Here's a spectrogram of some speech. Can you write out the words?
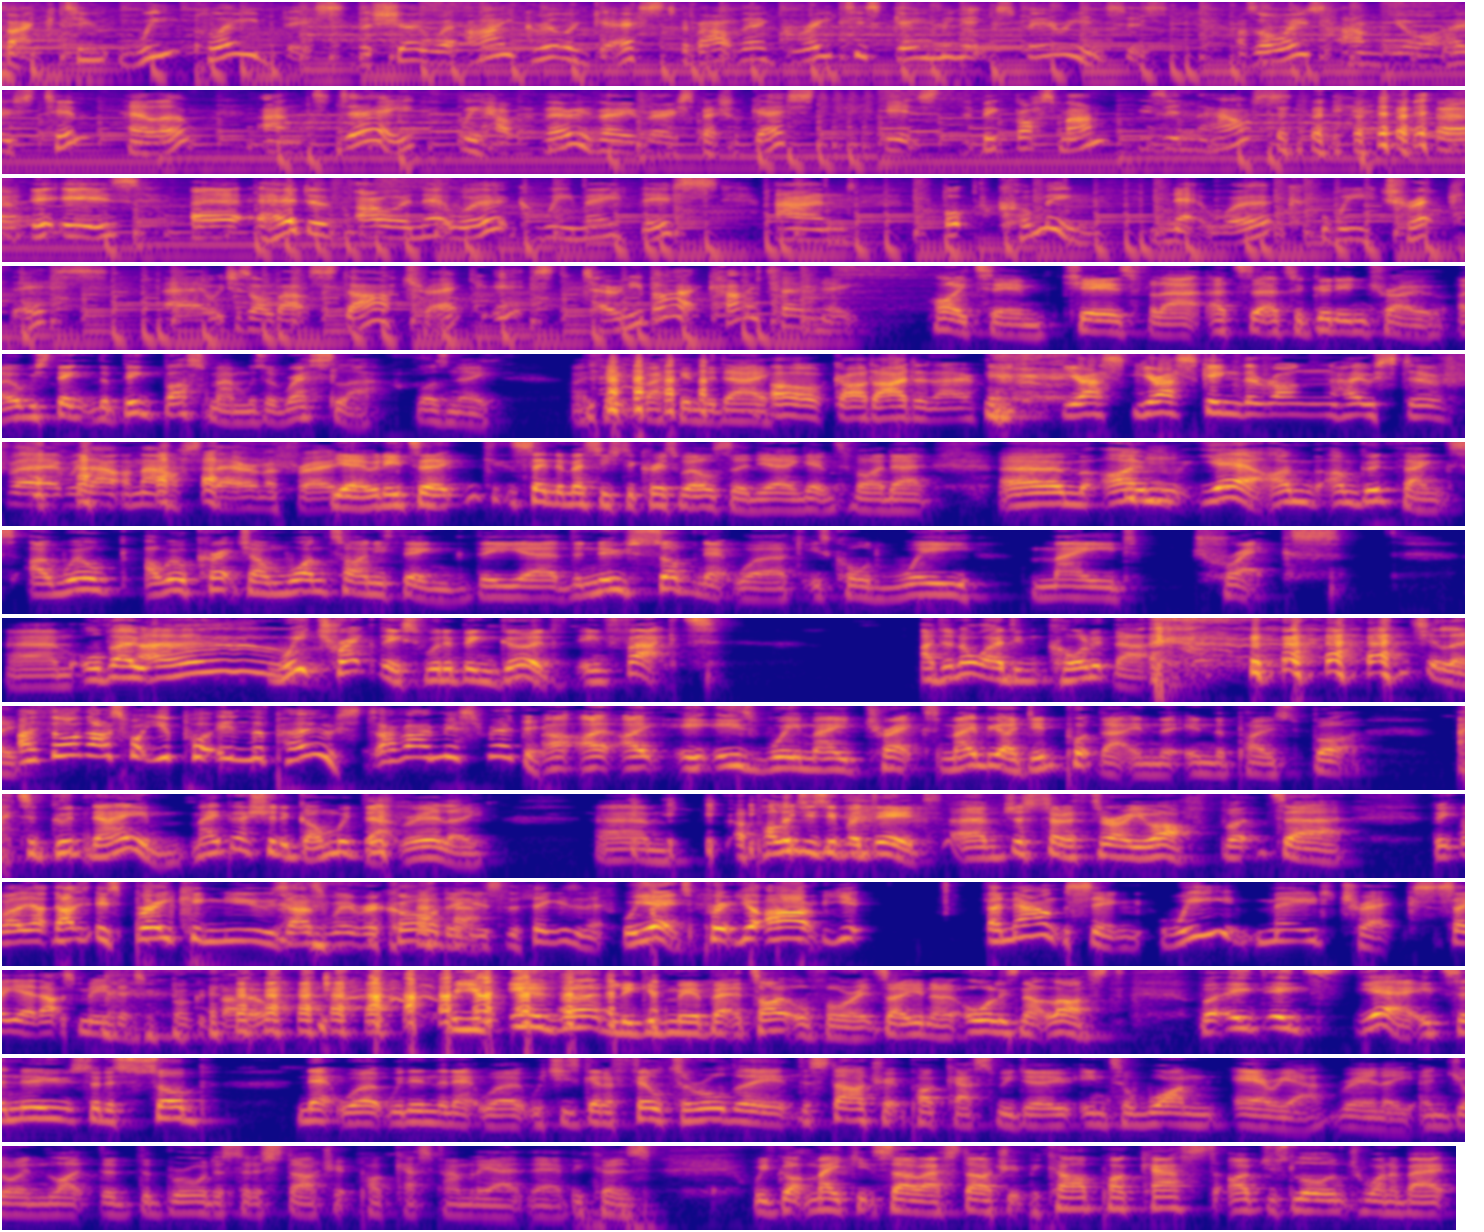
welcome back to We Played This, the show where I grill a guest about their greatest gaming experiences. As always, I'm your host, Tim. Hello. And today we have a very, very, very special guest. It's the big boss man. He's in the house. it is uh, head of our network, We Made This, and upcoming network, We Trek This, uh, which is all about Star Trek. It's Tony Black. Hi, Tony. Hi Tim, cheers for that. That's that's a good intro. I always think the Big Boss Man was a wrestler, wasn't he? I think back in the day. Oh God, I don't know. You're ask, you're asking the wrong host of uh, Without a Mouse there. I'm afraid. Yeah, we need to send a message to Chris Wilson, yeah, and get him to find out. Um, I'm yeah, I'm I'm good, thanks. I will I will correct you on one tiny thing. The uh, the new sub network is called We Made Treks. Um, although Oh, We Trek this would have been good. In fact, I don't know why I didn't call it that. Actually, I thought that's what you put in the post. Have I misread it? I, I, I, it is we made Treks. Maybe I did put that in the in the post, but it's a good name. Maybe I should have gone with that. Really. Um, apologies if I did. I'm just trying to throw you off, but uh, but well, yeah, that, it's breaking news as we're recording. is the thing, isn't it? well, yeah, it's pretty. You are you announcing we made Treks. So yeah, that's me that's buggered that up. well, you've inadvertently given me a better title for it, so you know all is not lost. But it, it's yeah, it's a new sort of sub network within the network, which is going to filter all the the Star Trek podcasts we do into one area, really, and join like the the broader sort of Star Trek podcast family out there. Because we've got Make It So, our Star Trek Picard podcast. I've just launched one about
